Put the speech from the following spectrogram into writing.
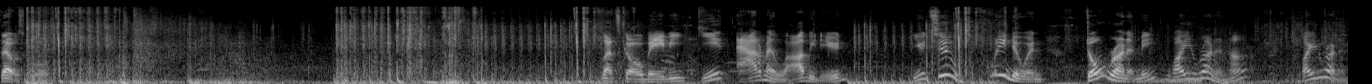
that was cool. Let's go, baby. Get out of my lobby, dude. You too. What are you doing? Don't run at me. Why are you running, huh? Why are you running?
